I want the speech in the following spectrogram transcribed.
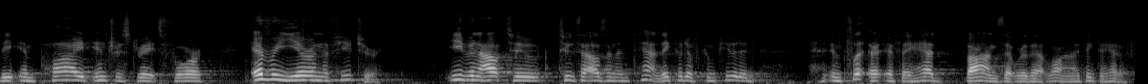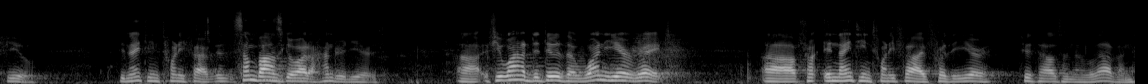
the implied interest rates for every year in the future even out to 2010. They could have computed, uh, if they had bonds that were that long, I think they had a few, See, 1925. Some bonds go out 100 years. Uh, if you wanted to do the one year rate uh, in 1925 for the year 2011,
